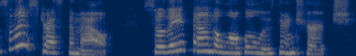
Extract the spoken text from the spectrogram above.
so that stressed them out so they found a local lutheran church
